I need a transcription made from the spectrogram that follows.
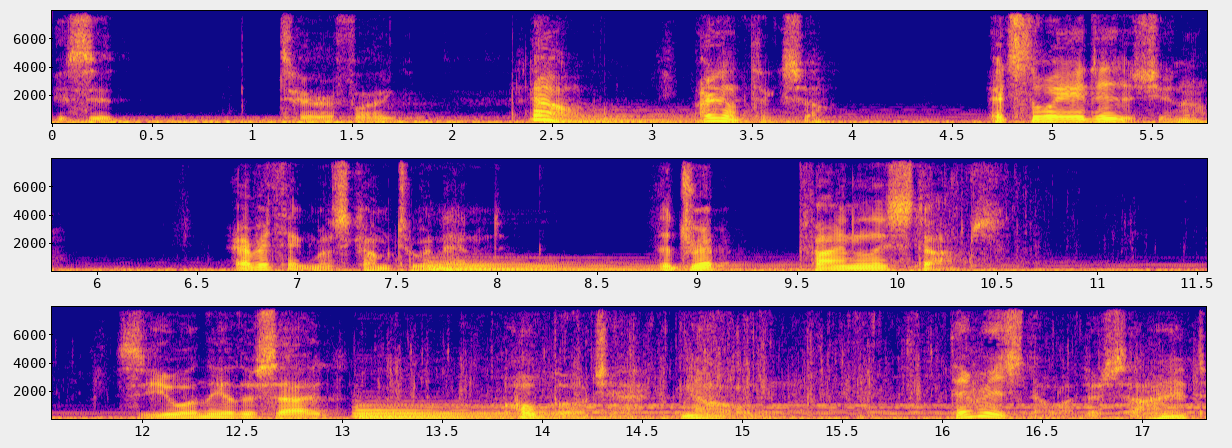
Is it terrifying? No, I don't think so. It's the way it is, you know. Everything must come to an end. The drip finally stops. See you on the other side. Oh, BoJack, no. There is no other side.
